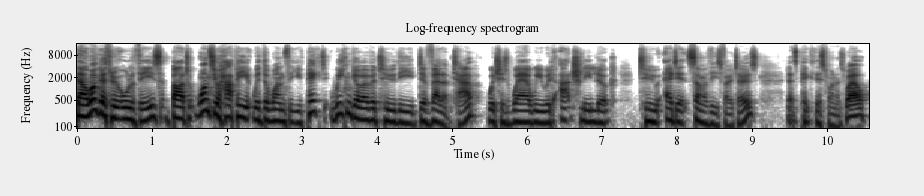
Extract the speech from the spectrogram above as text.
Now, I won't go through all of these, but once you're happy with the ones that you've picked, we can go over to the Develop tab, which is where we would actually look to edit some of these photos. Let's pick this one as well.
